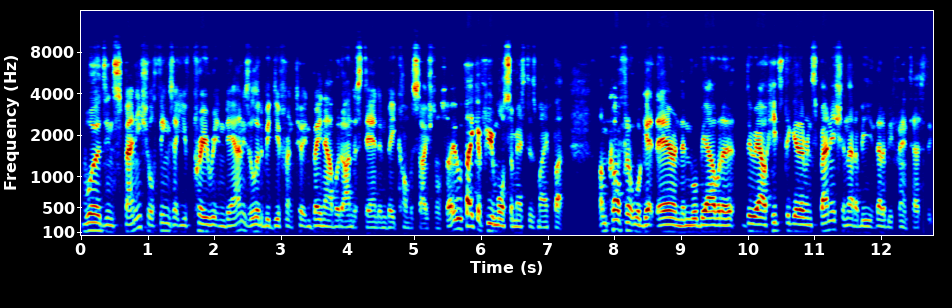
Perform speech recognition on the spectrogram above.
words in Spanish or things that you've pre-written down is a little bit different to being able to understand and be conversational. So it'll take a few more semesters, mate, but I'm confident we'll get there and then we'll be able to do our hits together in Spanish and that'll be that'll be fantastic.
